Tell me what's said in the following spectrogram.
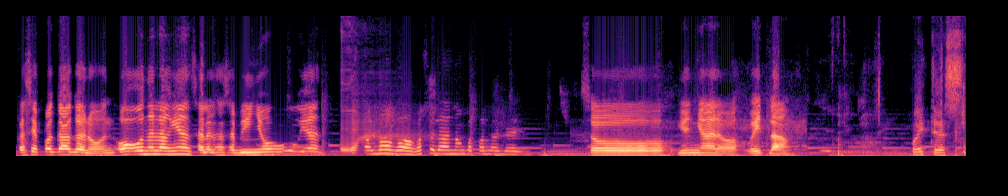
Kasi pagka ganon, oo na lang yan. Sala sasabihin niyo, oo yan. Tama ka. Kasalanan ko talaga yun. So, yun nga no. Wait lang. Mic test.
